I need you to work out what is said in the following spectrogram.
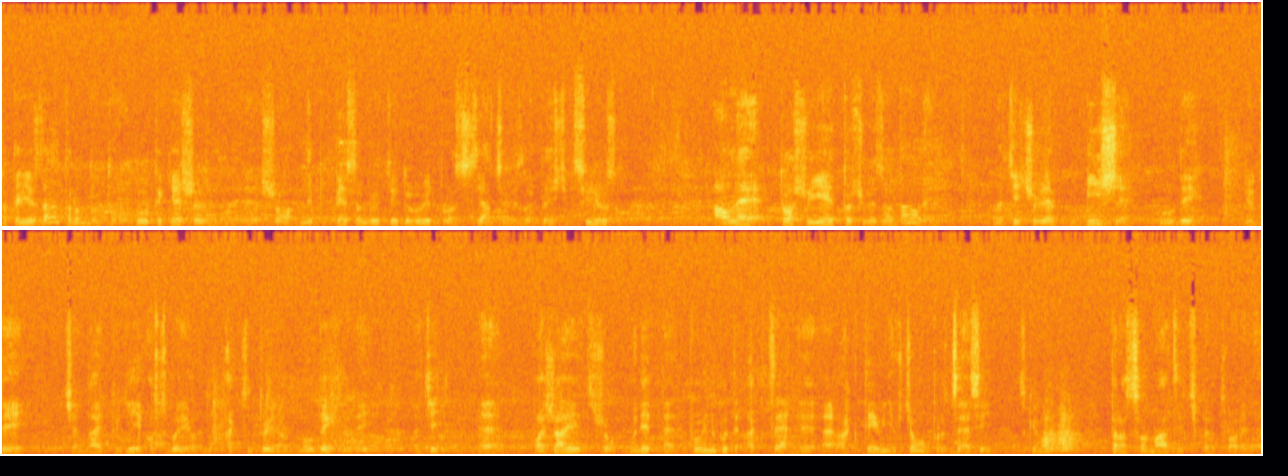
каталізатором до того. Було таке, що е, що не підписаний був цей договір про асоціацію з Європейським Союзом. Але то, що є, то, що ви згадали, значить, що більше молодих людей, чим навіть тоді, особливо акцентує на молодих людей, значить, вважають, що вони повинні бути е, активні в цьому процесі, скажімо, трансформації чи перетворення.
